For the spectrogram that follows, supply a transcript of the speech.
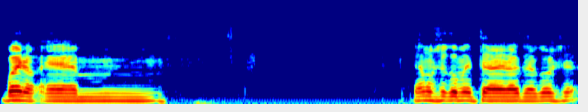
Bueno, eh, vamos a comentar otra cosa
